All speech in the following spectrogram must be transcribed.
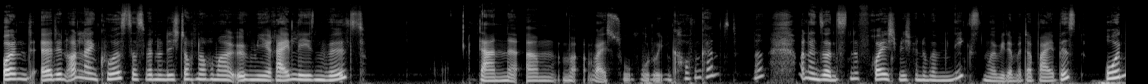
Und äh, den Online-Kurs, dass wenn du dich doch noch mal irgendwie reinlesen willst, dann ähm, weißt du, wo du ihn kaufen kannst. Ne? Und ansonsten freue ich mich, wenn du beim nächsten Mal wieder mit dabei bist und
